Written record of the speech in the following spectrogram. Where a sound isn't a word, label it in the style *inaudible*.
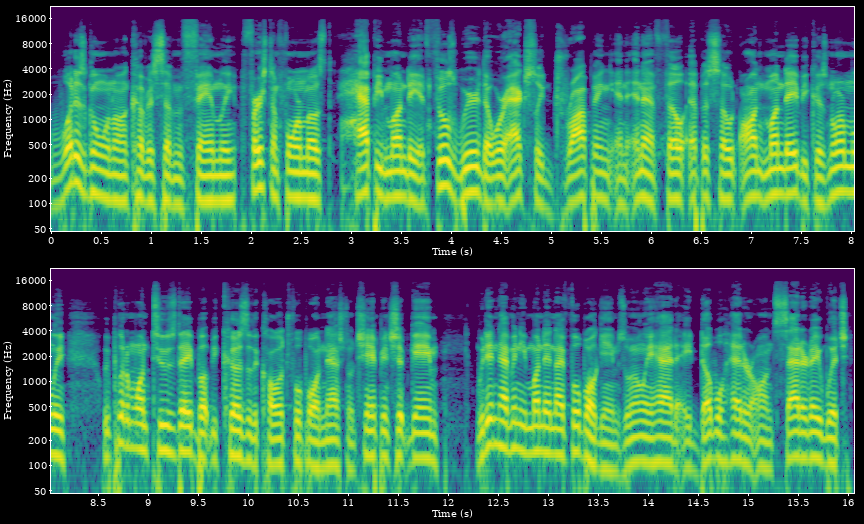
What is going on, Cover 7 family? First and foremost, happy Monday. It feels weird that we're actually dropping an NFL episode on Monday because normally we put them on Tuesday, but because of the college football national championship game, we didn't have any Monday night football games. We only had a doubleheader on Saturday, which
